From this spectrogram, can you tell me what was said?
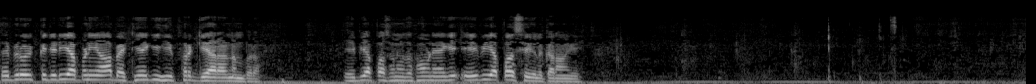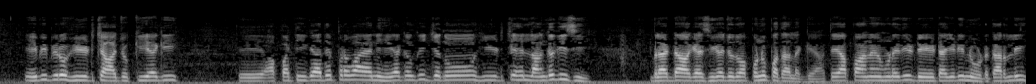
ਤੇ ਵੀਰੋ, ਇੱਕ ਜਿਹੜੀ ਆਪਣੀ ਆ ਬੈਠੀ ਹੈਗੀ, ਹੀਫਰ 11 ਨੰਬਰ। ਇਹ ਵੀ ਆਪਾਂ ਤੁਹਾਨੂੰ ਦਿਖਾਉਣੇ ਹੈਗੇ, ਇਹ ਵੀ ਆਪਾਂ ਸੇਲ ਕਰਾਂਗੇ। ਇਹ ਵੀ ਵੀਰੋ ਹੀਟ ਚ ਆ ਚੁੱਕੀ ਹੈਗੀ। ਤੇ ਆਪਾਂ ਟੀਕਾ ਤੇ ਭਰਵਾਇਆ ਨਹੀਂ ਹੈਗਾ ਕਿਉਂਕਿ ਜਦੋਂ ਹੀਟ ਚ ਇਹ ਲੰਘ ਗਈ ਸੀ ਬਲੱਡ ਆ ਗਿਆ ਸੀਗਾ ਜਦੋਂ ਆਪਾਂ ਨੂੰ ਪਤਾ ਲੱਗਿਆ। ਤੇ ਆਪਾਂ ਨੇ ਹੁਣ ਇਹਦੀ ਡੇਟ ਆ ਜਿਹੜੀ ਨੋਟ ਕਰ ਲਈ,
